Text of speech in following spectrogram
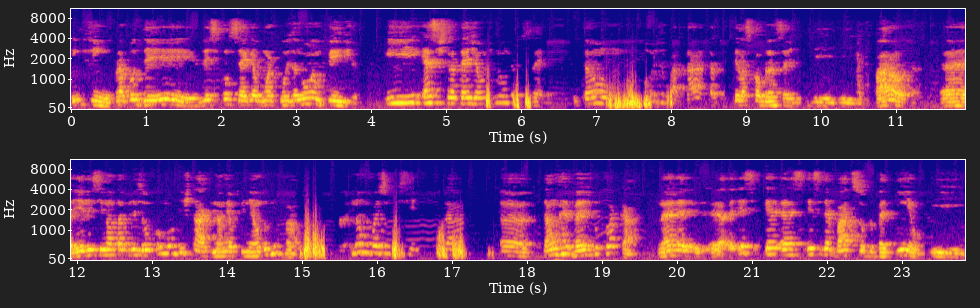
enfim, para poder ver se consegue alguma coisa no lampejo. E essa estratégia hoje não deu certo. Então, hoje o Batata, pelas cobranças de, de, falta, uh, ele se notabilizou como um destaque, na minha opinião, do rival. Não foi suficiente para uh, um revés do placar. Né? Esse, esse debate sobre o Betinho, e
